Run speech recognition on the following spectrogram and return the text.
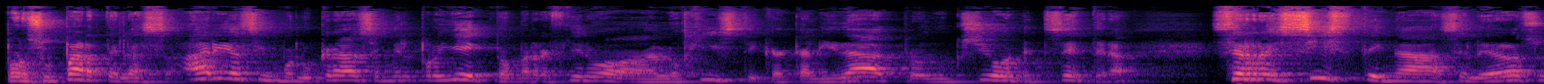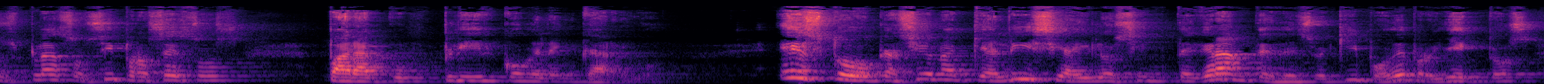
Por su parte, las áreas involucradas en el proyecto, me refiero a logística, calidad, producción, etc., se resisten a acelerar sus plazos y procesos para cumplir con el encargo. Esto ocasiona que Alicia y los integrantes de su equipo de proyectos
